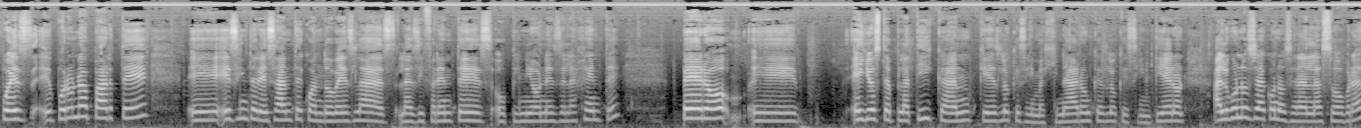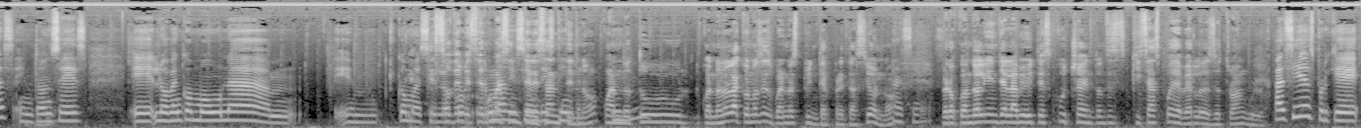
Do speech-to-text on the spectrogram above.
Pues eh, por una parte eh, es interesante cuando ves las, las diferentes opiniones de la gente, pero eh, ellos te platican qué es lo que se imaginaron, qué es lo que sintieron. Algunos ya conocerán las obras, entonces eh, lo ven como una... Eh, ¿Cómo decirlo? Eso debe ser Una más interesante, distinta. ¿no? Cuando tú, cuando no la conoces, bueno, es tu interpretación, ¿no? Así es. Pero cuando alguien ya la vio y te escucha, entonces quizás puede verlo desde otro ángulo. Así es, porque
